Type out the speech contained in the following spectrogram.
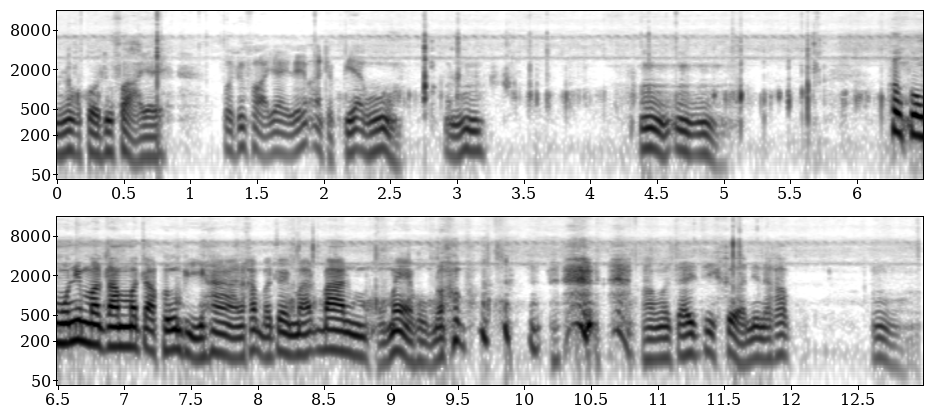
มันต้องกดถึงฝาใหญ่กดถึงฝาใหญ่เลยอาจจะเปียกงูมันอืมอืมอืมเครื่องปรุงมันนี่มาทำมาจากเพิงผีห่านะครับมาจากบ้านของแม่ผมนะครับเอามาใช้ที่เขื่อนนี่นะครับ อืมอ่าฮะ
